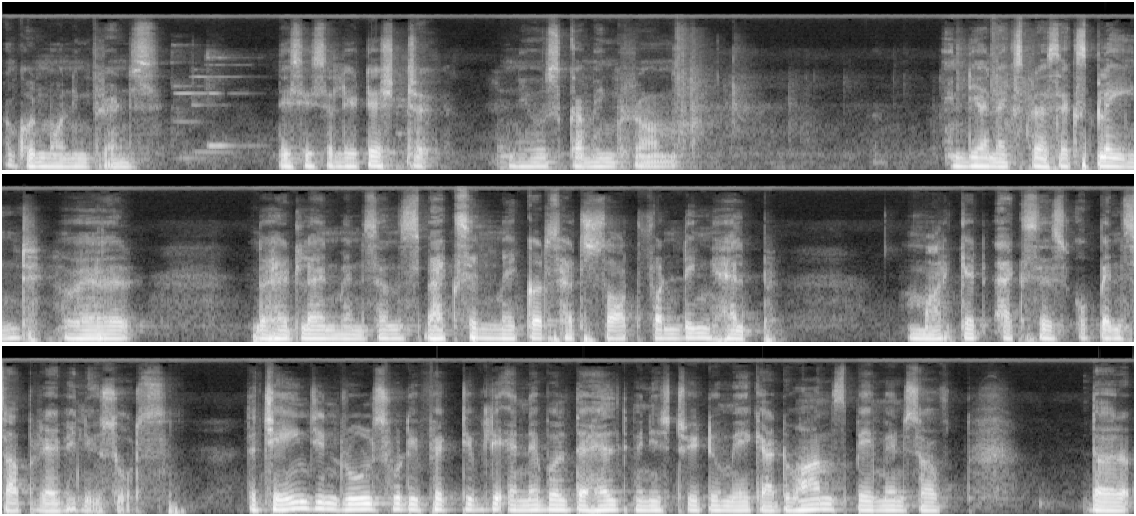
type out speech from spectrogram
Good morning, friends. This is the latest news coming from Indian Express Explained, where the headline mentions vaccine makers had sought funding help. Market access opens up revenue source. The change in rules would effectively enable the health ministry to make advance payments of the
